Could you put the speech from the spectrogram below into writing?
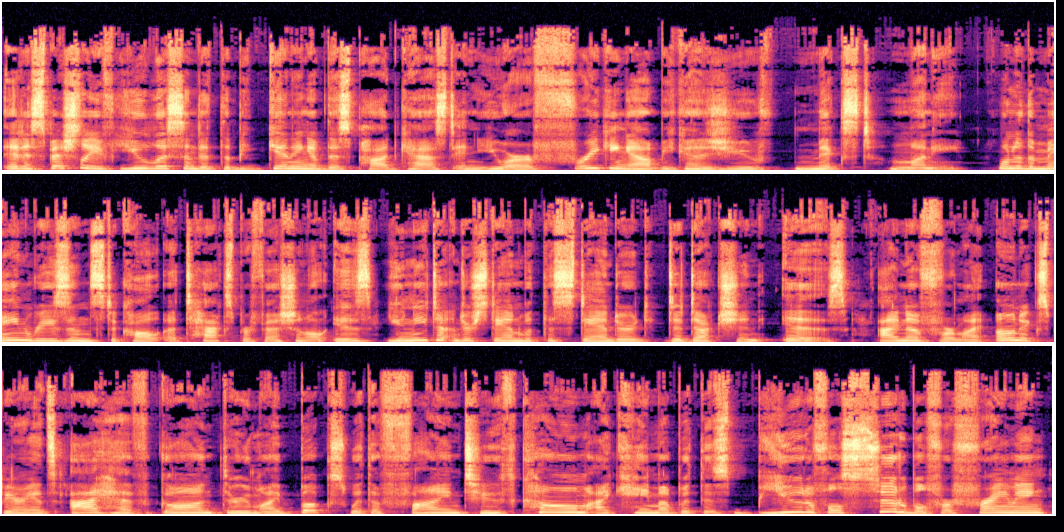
And especially if you listened at the beginning of this podcast and you are freaking out because you've mixed money. One of the main reasons to call a tax professional is you need to understand what the standard deduction is. I know for my own experience, I have gone through my books with a fine tooth comb. I came up with this beautiful, suitable for framing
